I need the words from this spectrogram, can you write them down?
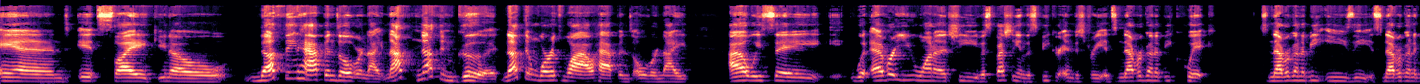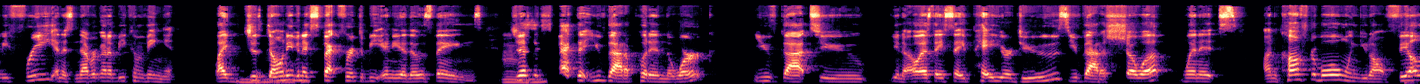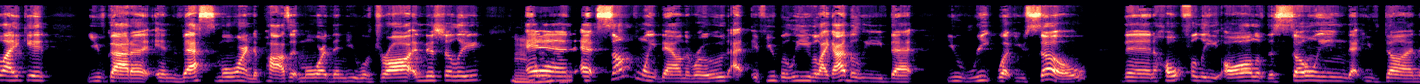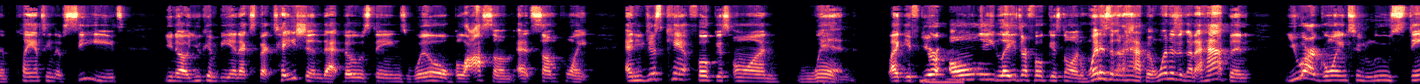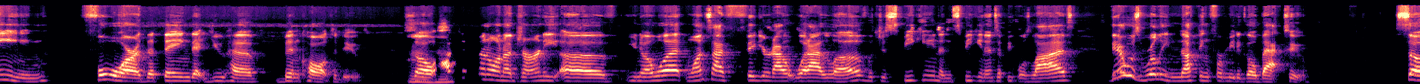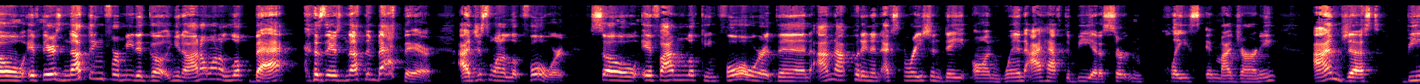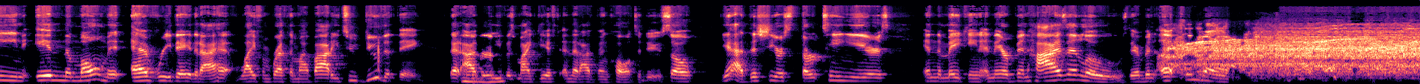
And it's like, you know, nothing happens overnight. Not nothing good, nothing worthwhile happens overnight. I always say whatever you want to achieve, especially in the speaker industry, it's never going to be quick. It's never going to be easy. It's never going to be free and it's never going to be convenient. Like, just mm-hmm. don't even expect for it to be any of those things. Mm-hmm. Just expect that you've got to put in the work. You've got to, you know, as they say, pay your dues. You've got to show up when it's uncomfortable, when you don't feel like it. You've got to invest more and deposit more than you withdraw initially. Mm-hmm. And at some point down the road, if you believe, like I believe, that you reap what you sow, then hopefully all of the sowing that you've done and planting of seeds you know, you can be an expectation that those things will blossom at some point. and you just can't focus on when. Like if you're mm-hmm. only laser focused on when is it going to happen, when is it going to happen, you are going to lose steam for the thing that you have been called to do. So mm-hmm. I've just been on a journey of, you know what, once I figured out what I love, which is speaking and speaking into people's lives, there was really nothing for me to go back to. So if there's nothing for me to go, you know, I don't want to look back because there's nothing back there. I just want to look forward. So if I'm looking forward, then I'm not putting an expiration date on when I have to be at a certain place in my journey. I'm just being in the moment every day that I have life and breath in my body to do the thing that mm-hmm. I believe is my gift and that I've been called to do. So yeah, this year's 13 years in the making, and there have been highs and lows. There have been ups and downs.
